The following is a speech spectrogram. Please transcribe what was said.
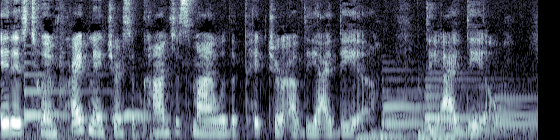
It is to impregnate your subconscious mind with a picture of the idea, the ideal,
